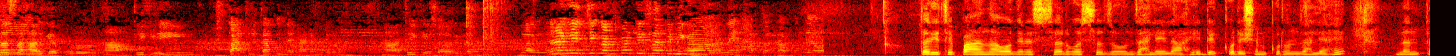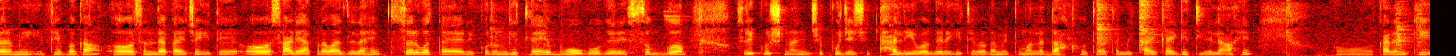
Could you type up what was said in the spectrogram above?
तसा हार घ्या पुढं. हा ठीक आहे. कात्री टाकून द्या मॅडम तेवढं हा ठीक आहे. सॉरी लागलं नाही चिकटपट्टीसाठी मी नाही हातात टाकून द्या. तर इथे पाळणा वगैरे सर्व सजवून झालेलं आहे डेकोरेशन करून झाले आहे. नंतर मी इथे बघा संध्याकाळचे इथे साडे अकरा वाजलेलं आहे. सर्व तयारी करून घेतली आहे. भोग वगैरे सगळं श्रीकृष्णांची पूजेची थाली वगैरे इथे बघा मी तुम्हाला दाखवते. आता मी काय काय घेतलेलं आहे. कारण की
